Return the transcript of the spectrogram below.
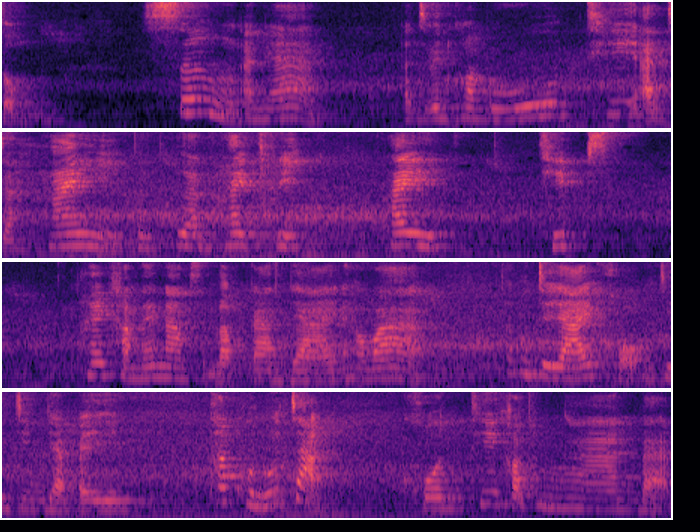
ส่ง ซึ่งอันนี้อาจจะเป็นความรู้ที่อาจจะให้เพื่อนๆให้ทริคให้ทิปส์ให้คำแนะนำสำหรับการย้ายนะคะว่า ถ้าคุณจะย้ายของจริง ๆ อย่าไป ถ้าคุณรู้จักคนที่เขาทำงานแบบ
